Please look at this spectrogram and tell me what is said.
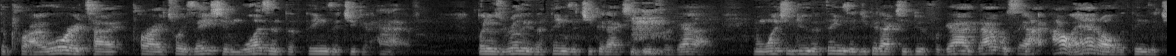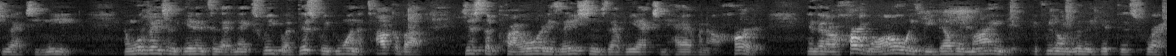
the prioritization wasn't the things that you could have, but it was really the things that you could actually do for God. And once you do the things that you could actually do for God, God will say, I'll add all the things that you actually need. And we'll eventually get into that next week. But this week, we want to talk about just the prioritizations that we actually have in our heart. And that our heart will always be double minded if we don't really get this right.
